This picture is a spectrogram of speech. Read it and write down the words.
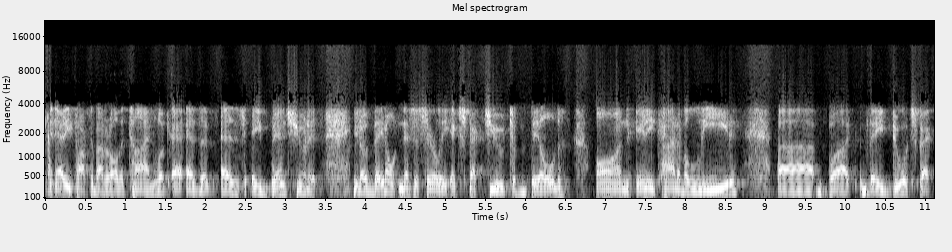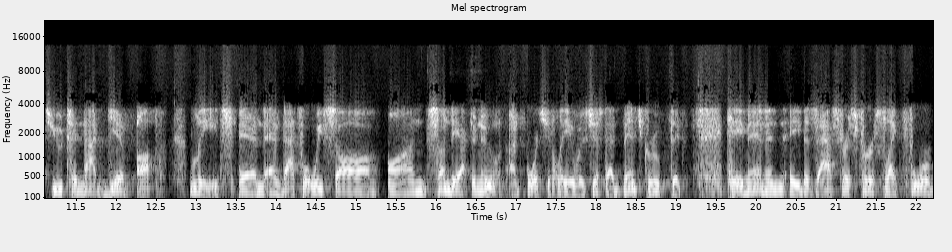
and Eddie talks about it all the time. Look, as a as a bench unit, you know they don't necessarily expect you to build on any kind of a lead, uh, but they do expect you to not give up leads, and and that's what we saw on Sunday afternoon. Unfortunately, it was just that bench group that came in in a disastrous first like four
